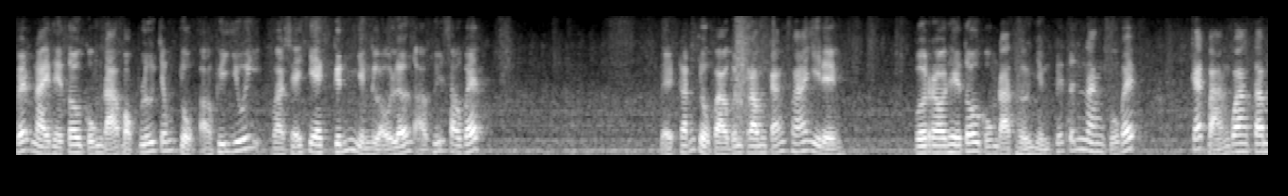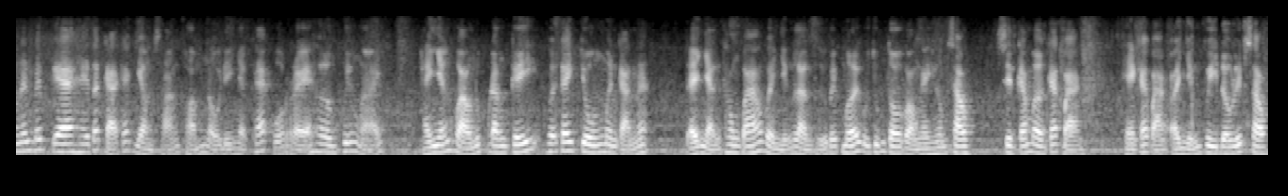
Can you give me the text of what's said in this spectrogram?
Bếp này thì tôi cũng đã bọc lưới chống chuột ở phía dưới Và sẽ che kín những lỗ lớn ở phía sau bếp. Để tránh chuột vào bên trong cắn phá dây điện. Vừa rồi thì tôi cũng đã thử những cái tính năng của bếp. Các bạn quan tâm đến bếp ga hay tất cả các dòng sản phẩm nội địa Nhật khác của rẻ hơn khuyến mãi, hãy nhấn vào nút đăng ký với cái chuông bên cạnh để nhận thông báo về những lần thử bếp mới của chúng tôi vào ngày hôm sau. Xin cảm ơn các bạn hẹn các bạn ở những video clip sau.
